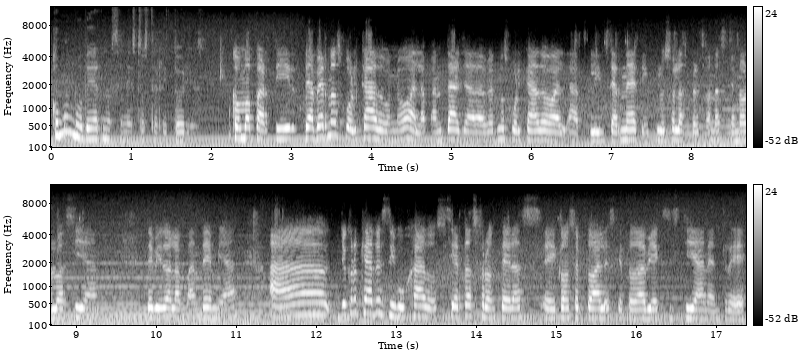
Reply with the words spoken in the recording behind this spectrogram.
¿Cómo movernos en estos territorios? Como a partir de habernos volcado ¿no? a la pantalla, de habernos volcado al, al Internet, incluso las personas que no lo hacían debido a la pandemia, yo creo que ha desdibujado ciertas fronteras eh, conceptuales que todavía existían entre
